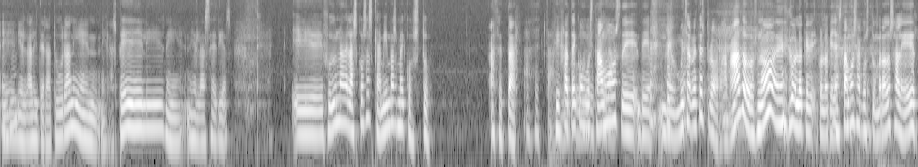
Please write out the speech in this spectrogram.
eh, ni en la literatura, ni en, las pelis, ni, en las series. Eh, fue una de las cosas que a mí más me costó aceptar. Fíjate cómo estamos de, muchas veces programados, ¿no? con, lo que, con lo que ya estamos acostumbrados a leer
